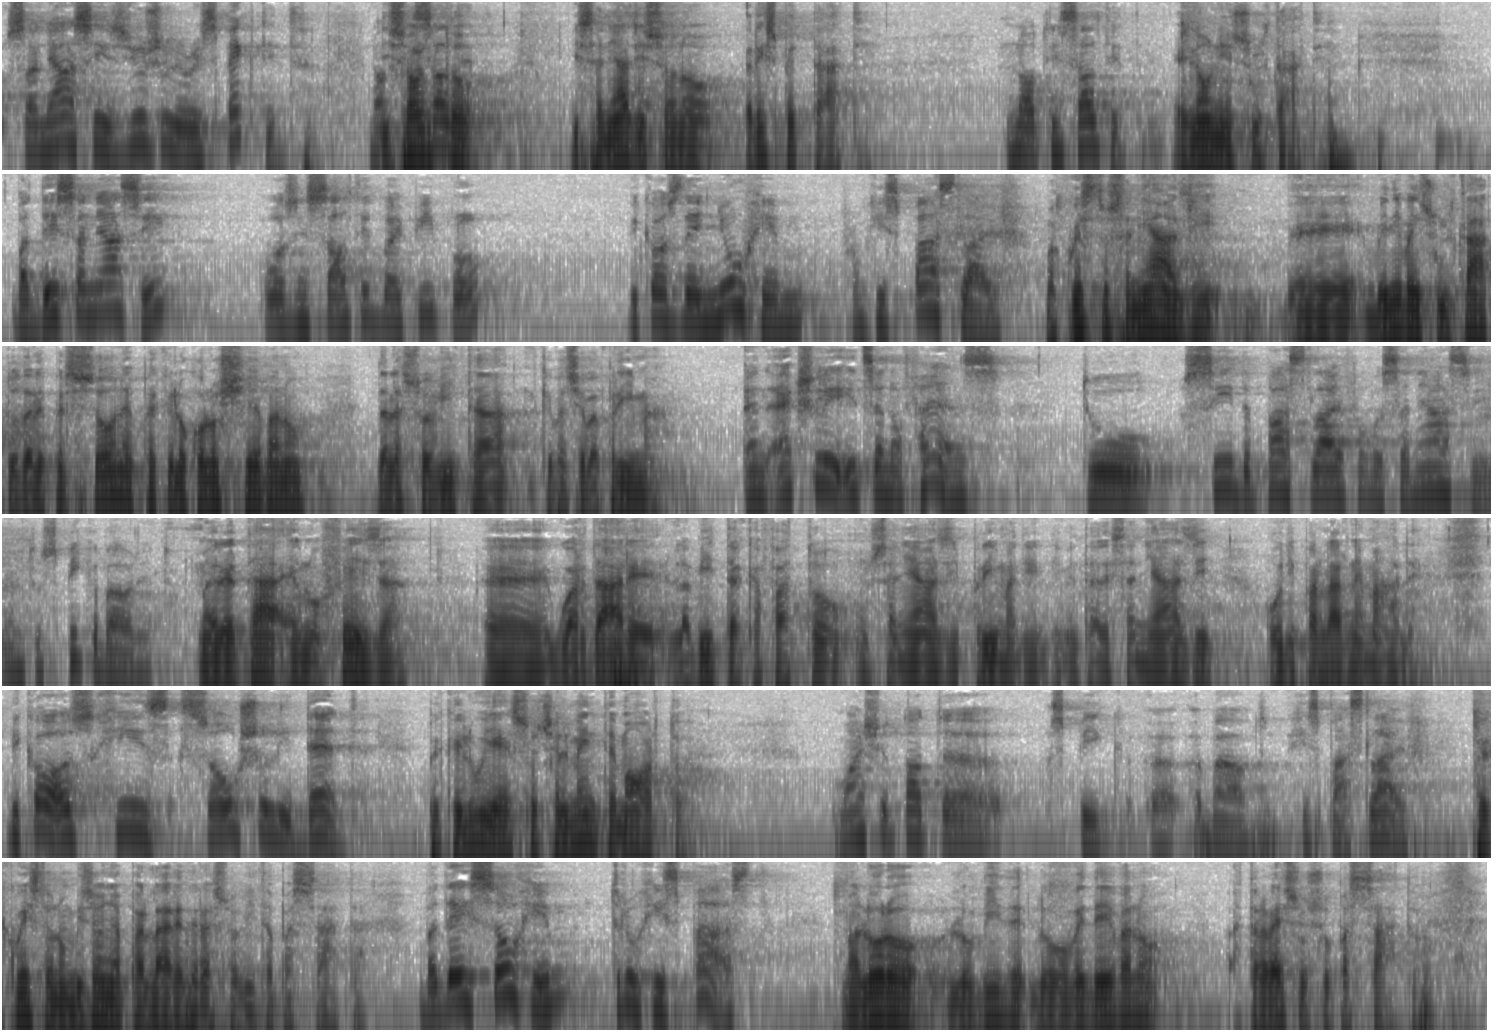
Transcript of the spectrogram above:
Sannyasi not Di solito i sagnasi sono rispettati e non insultati. But this sannyasi was insulted by people because they knew him. Ma questo sagnasi eh, veniva insultato dalle persone perché lo conoscevano dalla sua vita che faceva prima. And actually, it's an offense to see the past life of a sannyasi and to speak about it. Ma in realtà è un'offesa eh, guardare la vita che ha fatto un sagnasi prima di diventare sagnasi o di parlarne male, Because he's socially dead. perché lui è socialmente morto. One should not uh, speak uh, about his past life. Per questo non bisogna parlare della sua vita passata. But they saw him through his past. Ma loro lo, vide- lo vedevano attraverso il suo passato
